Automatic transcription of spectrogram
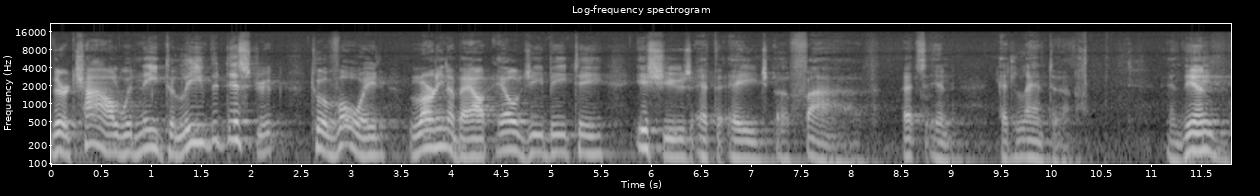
their child would need to leave the district to avoid learning about LGBT issues at the age of five. That's in Atlanta. And then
